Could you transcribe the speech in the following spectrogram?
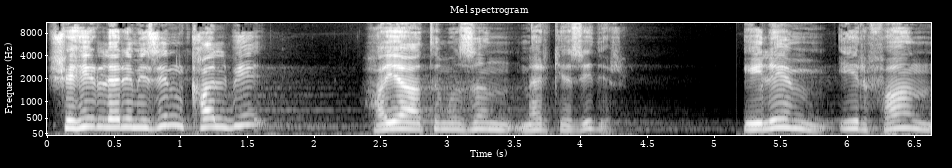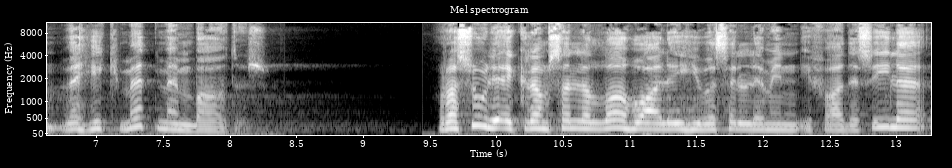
Şehirlerimizin kalbi hayatımızın merkezidir. İlim, irfan ve hikmet menbaıdır. Resul-i Ekrem sallallahu aleyhi ve sellemin ifadesiyle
